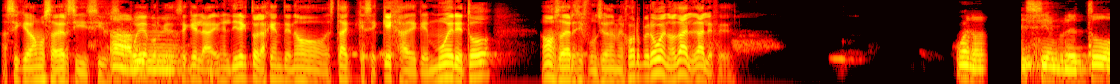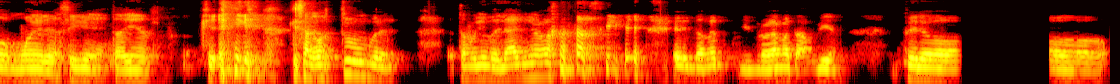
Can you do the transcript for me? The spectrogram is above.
Así que vamos a ver si, si se ah, puede, porque sé que en el directo la gente no está que se queja de que muere todo. Vamos a ver si funciona mejor. Pero bueno, dale, dale, Fede. Bueno, siempre todo muere, así que está bien. Que, que se acostumbre. Está muriendo el año, así que el internet y el programa también. Pero no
